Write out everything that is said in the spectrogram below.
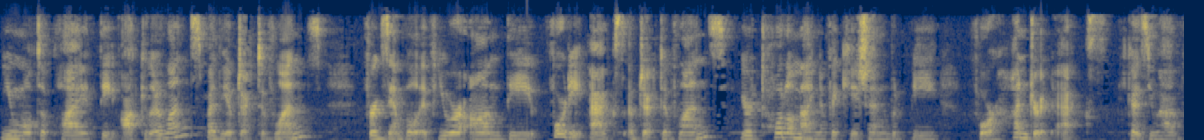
you multiply the ocular lens by the objective lens. For example, if you are on the 40x objective lens, your total magnification would be 400x because you have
